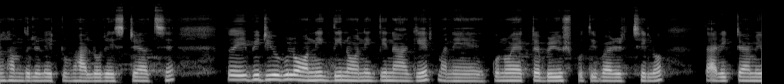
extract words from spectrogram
আলহামদুলিল্লাহ একটু ভালো রেস্টে আছে। তো এই ভিডিওগুলো অনেক দিন অনেক দিন আগের মানে কোনো একটা বৃহস্পতিবারের ছিল, তারিখটা আমি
